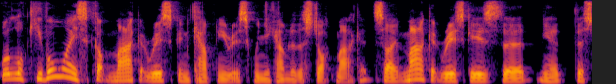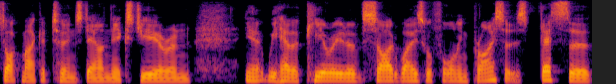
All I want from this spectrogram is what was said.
Well, look, you've always got market risk and company risk when you come to the stock market. So, market risk is that you know the stock market turns down next year, and you know we have a period of sideways or falling prices. That's the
